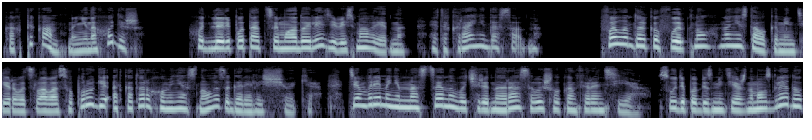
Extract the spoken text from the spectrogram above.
как пикантно, не находишь? Хоть для репутации молодой леди весьма вредно. Это крайне досадно. Фэллон только фыркнул, но не стал комментировать слова супруги, от которых у меня снова загорелись щеки. Тем временем на сцену в очередной раз вышел конферансье. Судя по безмятежному взгляду,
